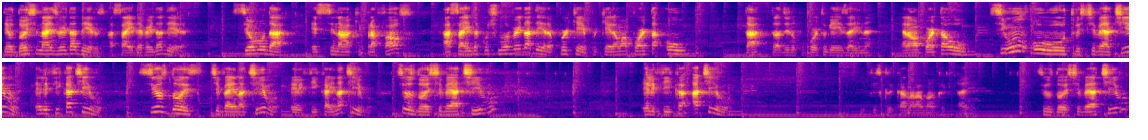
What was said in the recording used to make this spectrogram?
Tenho dois sinais verdadeiros, a saída é verdadeira. Se eu mudar esse sinal aqui para falso, a saída continua verdadeira. Por quê? Porque ele é uma porta ou, tá? Traduzindo para o português aí, né? Ela é uma porta ou. Se um ou outro estiver ativo, ele fica ativo. Se os dois estiver inativo, ele fica inativo. Se os dois estiver ativo, ele fica ativo. Fiz clicar na alavanca aqui. Aí. Se os dois estiver ativo,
